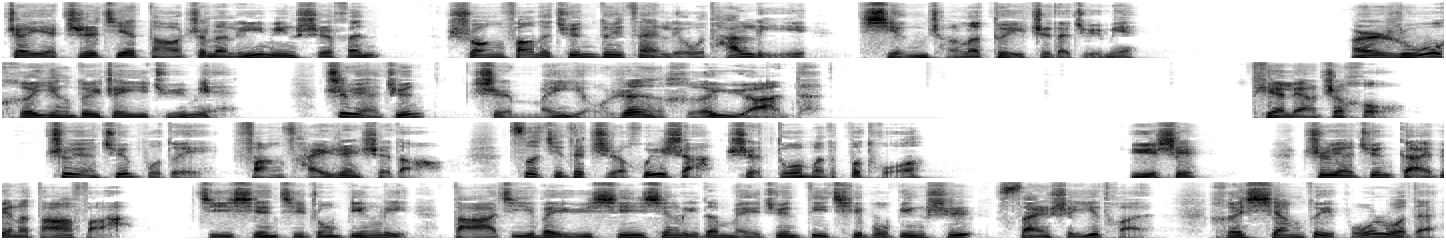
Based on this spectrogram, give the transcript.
这也直接导致了黎明时分，双方的军队在柳潭里形成了对峙的局面。而如何应对这一局面，志愿军是没有任何预案的。天亮之后，志愿军部队方才认识到自己的指挥上是多么的不妥。于是，志愿军改变了打法，即先集中兵力打击位于新兴里的美军第七步兵师三十一团和相对薄弱的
